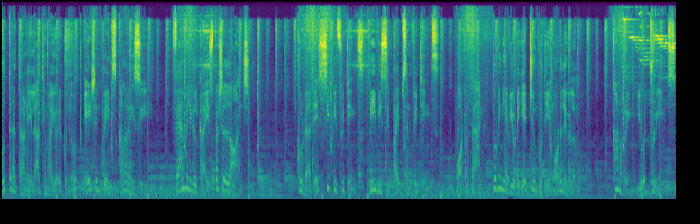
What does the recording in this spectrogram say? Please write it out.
പുത്തനത്താണിയിൽ ആദ്യമായി ഒരുക്കുന്നു ഏഷ്യൻ പെയിന്റ്സ് കളറേസി ഫാമിലികൾക്കായി സ്പെഷ്യൽ ലോഞ്ച്. കൂടാതെ C P fittings P V C pipes and fittings water tank തുടങ്ങിയവയുടെ ഏറ്റവും പുതിയ മോഡലുകളും. Colouring your dreams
